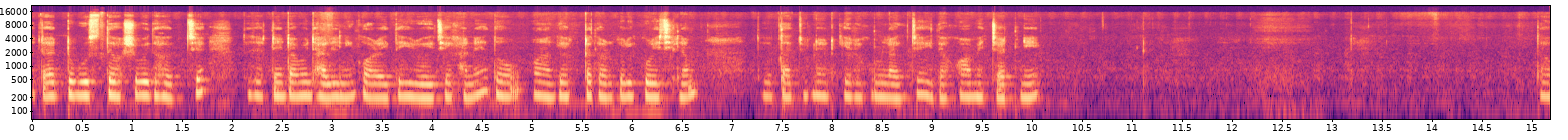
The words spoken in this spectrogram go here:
এটা একটু বুঝতে অসুবিধা হচ্ছে, তো চাটনিটা আমি ঢালিনি, কড়াইতেই রয়েছে এখানে। তো আগে একটা তরকারি করেছিলাম, তো তার জন্য আর কি এরকম লাগছে। এই দেখো আমের চাটনি তো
